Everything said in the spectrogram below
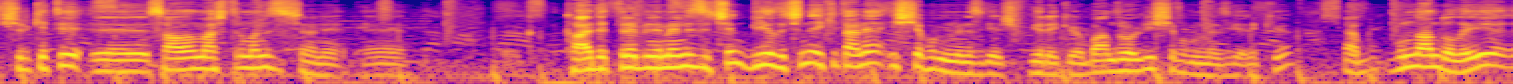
şirketi e, sağlamlaştırmanız için hani e, kaydettirebilmeniz için bir yıl içinde iki tane iş yapabilmeniz gere- gerekiyor. Bandrollü iş yapabilmeniz gerekiyor. Yani bu- bundan dolayı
